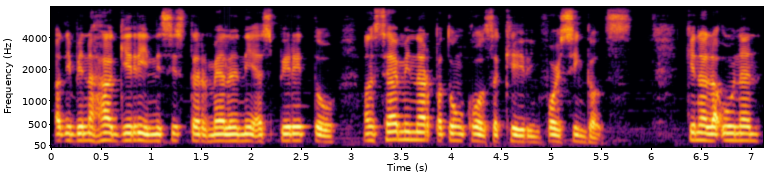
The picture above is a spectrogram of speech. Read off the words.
at ibinahagi rin ni Sister Melanie Espiritu ang seminar patungkol sa caring for singles. Kinalaunan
